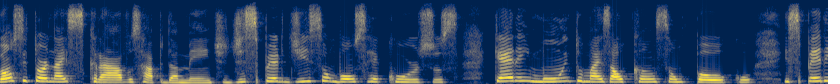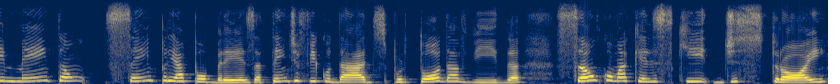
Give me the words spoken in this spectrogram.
vão se tornar escravos rapidamente, desperdiçam bons recursos, querem muito, mas alcançam pouco, experimentam sempre a pobreza, têm dificuldades por toda a vida, são como aqueles que destroem,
